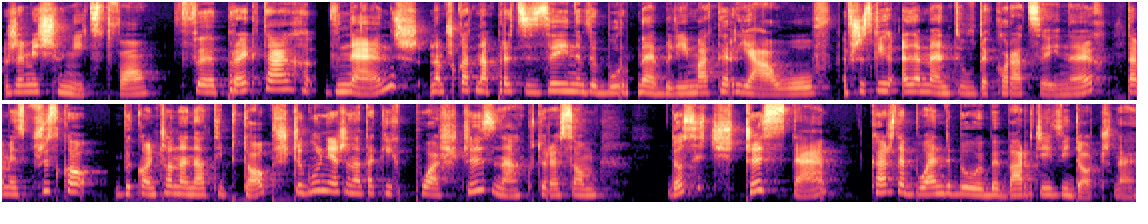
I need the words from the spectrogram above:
rzemieślnictwo. W projektach wnętrz, na przykład na precyzyjny wybór mebli, materiałów, wszystkich elementów dekoracyjnych. Tam jest wszystko wykończone na tip-top, szczególnie, że na takich płaszczyznach, które są dosyć czyste, każde błędy byłyby bardziej widoczne.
